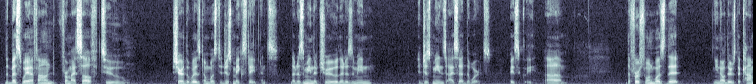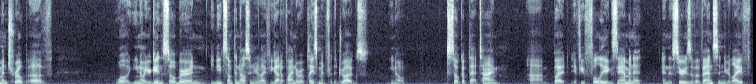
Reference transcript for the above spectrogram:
the best way I found for myself to share the wisdom was to just make statements. That doesn't mean they're true, that doesn't mean, it just means I said the words, basically. Um, the first one was that you know, there's the common trope of, well, you know, you're getting sober and you need something else in your life. You got to find a replacement for the drugs, you know, soak up that time. Um, but if you fully examine it and the series of events in your life,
